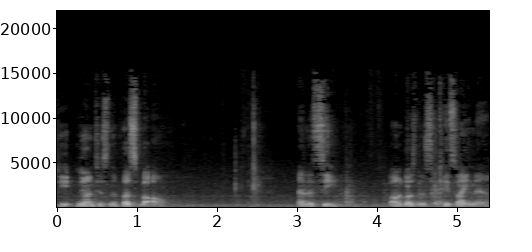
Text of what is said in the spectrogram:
two new items in the first ball. And let's see. Ball goes in this case right now.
